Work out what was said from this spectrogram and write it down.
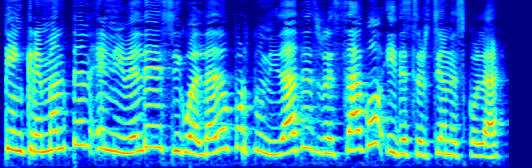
que incrementen el nivel de desigualdad de oportunidades, rezago y deserción escolar.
